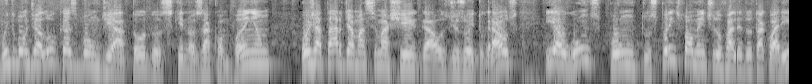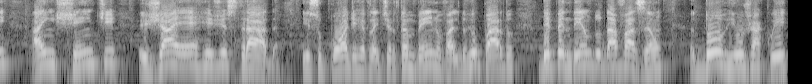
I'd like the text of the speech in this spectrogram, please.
Muito bom dia, Lucas. Bom dia a todos que nos acompanham. Hoje à tarde a máxima chega aos 18 graus e alguns pontos, principalmente do Vale do Taquari, a enchente já é registrada. Isso pode refletir também no Vale do Rio Pardo, dependendo da vazão do Rio Jacuí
